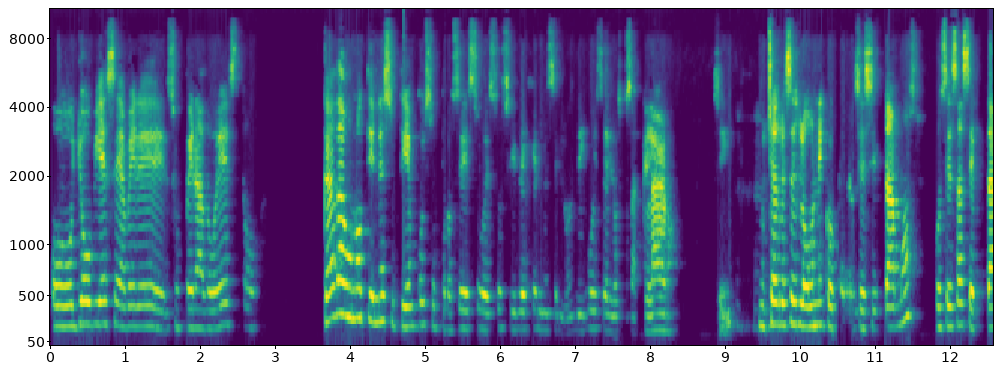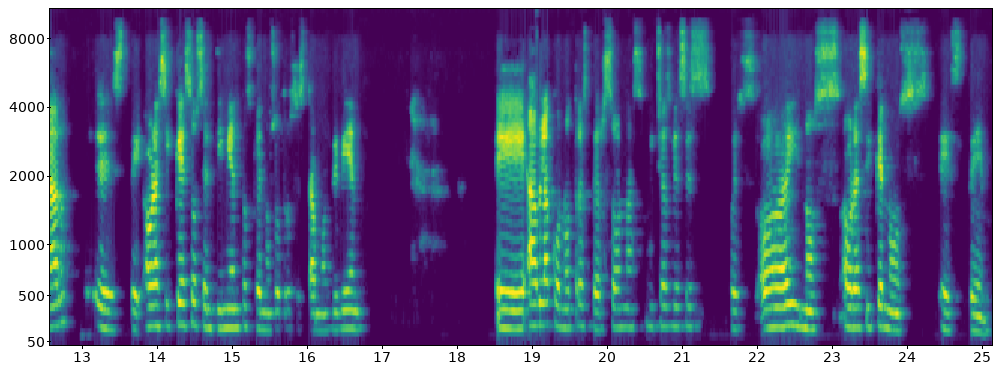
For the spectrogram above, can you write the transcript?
o yo hubiese haber eh, superado esto, cada uno tiene su tiempo y su proceso, eso sí, déjenme, se los digo y se los aclaro, ¿sí? Muchas veces lo único que necesitamos, pues, es aceptar, este, ahora sí que esos sentimientos que nosotros estamos viviendo. Eh, habla con otras personas, muchas veces, pues, ay, nos, ahora sí que nos, este,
